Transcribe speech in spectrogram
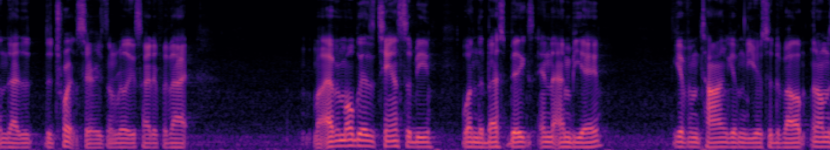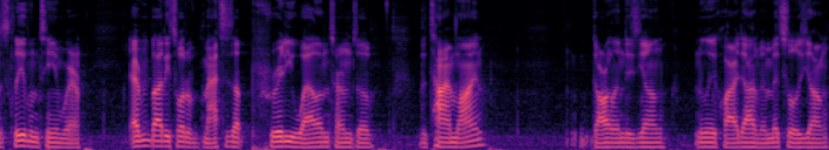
in that Detroit series. I'm really excited for that. But Evan Mobley has a chance to be one of the best bigs in the NBA. Give him time, give him the years to develop. And on this Cleveland team where everybody sort of matches up pretty well in terms of the timeline. Garland is young. Newly acquired Donovan Mitchell is young.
